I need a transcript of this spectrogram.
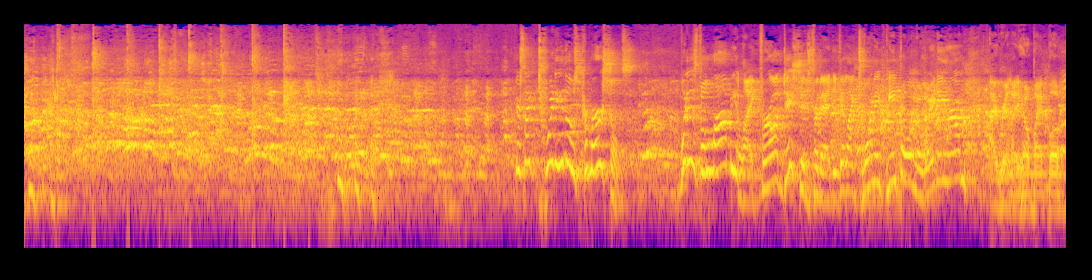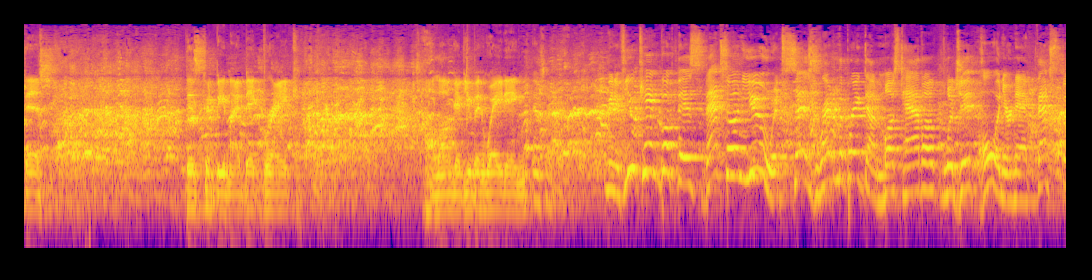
There's like 20 of those commercials. Like for auditions for that? You get like 20 people in the waiting room? I really hope I book this. This could be my big break. How long have you been waiting? I mean, if you can't book this, that's on you. It says right on the breakdown, must have a legit hole in your neck. That's the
